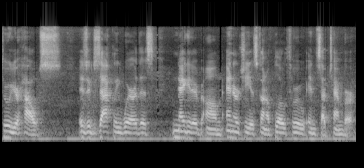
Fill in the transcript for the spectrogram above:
through your house is exactly where this negative um, energy is going to flow through in September.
